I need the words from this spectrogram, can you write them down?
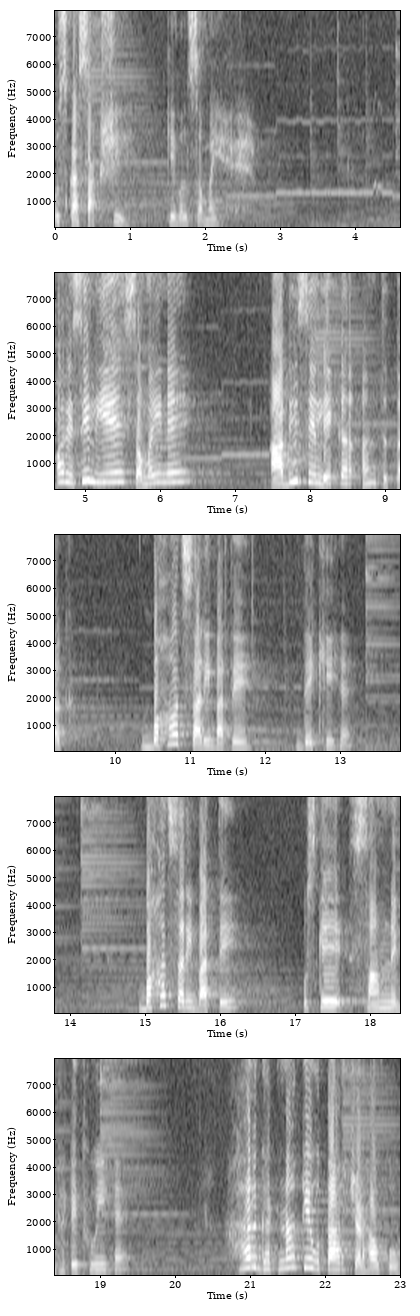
उसका साक्षी केवल समय है। और इसीलिए समय ने आदि से लेकर अंत तक बहुत सारी बातें देखी है। बहुत सारी बातें उसके सामने घटित हुई है। हर घटना के उतार चढ़ाव को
